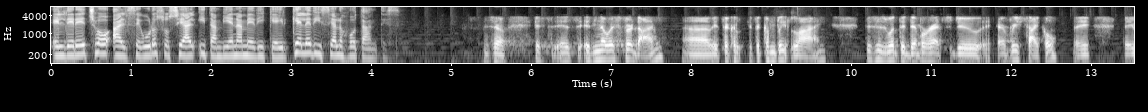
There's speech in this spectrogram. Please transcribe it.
el derecho al seguro social y también a Medicare. ¿Qué le dice a los votantes? So it's, it's, it, no, it's verdad. Uh, it's, a, it's a complete lie. This is what the Democrats do every cycle. They, they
